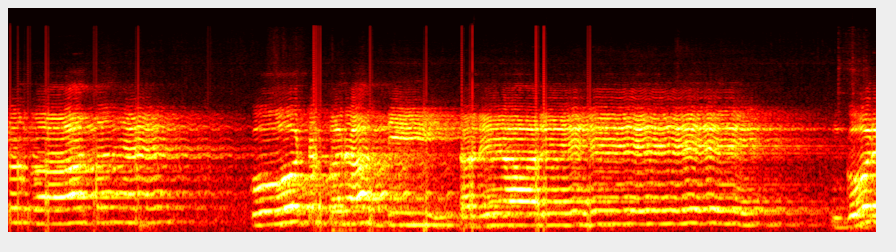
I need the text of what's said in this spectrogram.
ਕੇਤਕ ਹੈ। ਕੋਟ ਪਰਾਦੀ ਤਰਿਆ ਰੇ ਗੁਰ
